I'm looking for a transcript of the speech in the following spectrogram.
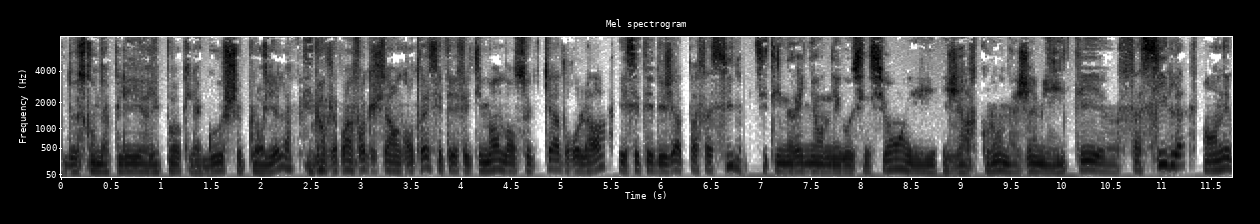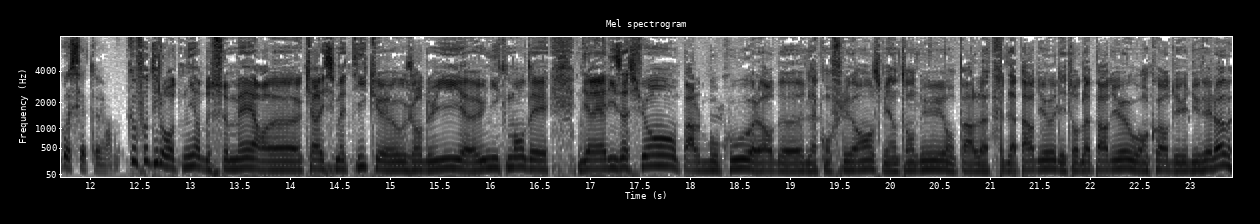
de ce qu'on appelait à l'époque la gauche plurielle. Et donc la première fois que je l'ai rencontré, c'était effectivement dans ce cadre-là et c'était déjà pas facile. C'était une réunion de négociation et Gérard Collomb n'a jamais été facile en négociateur. Que faut-il retenir de ce maire charismatique aujourd'hui? Uniquement des, des, réalisations. On parle beaucoup alors de, de, la confluence, bien entendu. On parle de la Pardieu, des tours de la Pardieu ou encore du, du Vélove.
